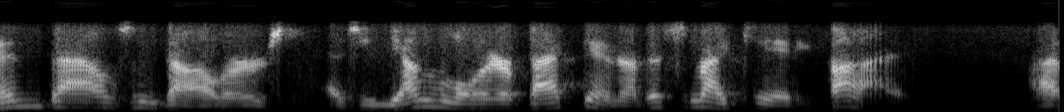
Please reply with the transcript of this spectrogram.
$10,000 as a young lawyer back then. Now, this is 1985. Uh,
